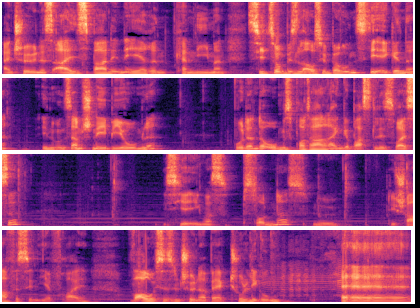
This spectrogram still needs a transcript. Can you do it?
Ein schönes Eisbad in Ehren. Kann niemand. Sieht so ein bisschen aus wie bei uns die Ecke, ne? In unserem Schneebiomle. Wo dann da oben das Portal reingebastelt ist, weißt du? Ist hier irgendwas besonders? Nö. Die Schafe sind hier frei. Wow, ist das ein schöner Berg. Entschuldigung. Äh,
